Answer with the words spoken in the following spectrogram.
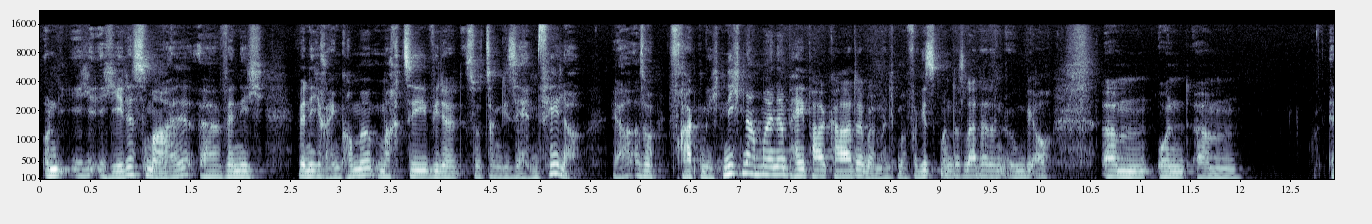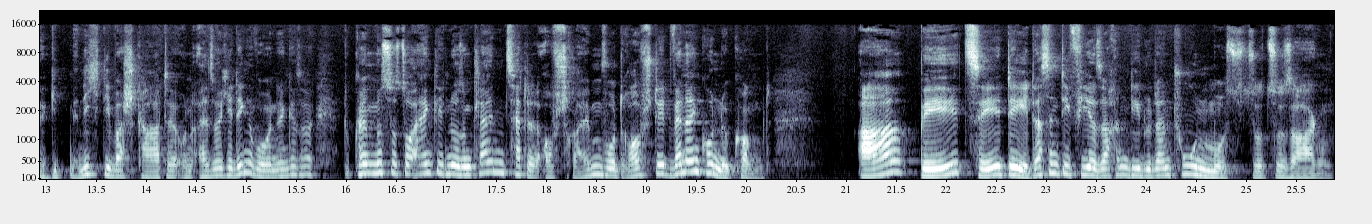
und jedes Mal, äh, wenn, ich, wenn ich reinkomme, macht sie wieder sozusagen dieselben Fehler. Ja, also fragt mich nicht nach meiner PayPal-Karte, weil manchmal vergisst man das leider dann irgendwie auch. Ähm, und ähm, äh, gibt mir nicht die Waschkarte und all solche Dinge, wo man denkt, du müsstest doch eigentlich nur so einen kleinen Zettel aufschreiben, wo drauf steht, wenn ein Kunde kommt. A, B, C, D. Das sind die vier Sachen, die du dann tun musst, sozusagen.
